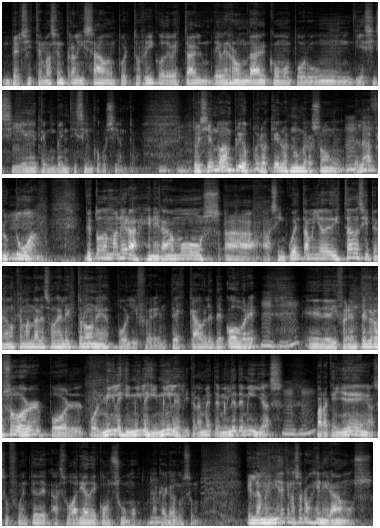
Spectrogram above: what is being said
del sistema centralizado en Puerto Rico debe estar debe rondar como por un 17, un 25%. Estoy siendo amplio, pero es que los números son, ¿verdad? Fluctúan. De todas maneras, generamos a, 50 millas de distancia y tenemos que mandar esos electrones por diferentes cables de cobre eh, de diferente grosor, por, por, miles y miles y miles, literalmente miles de millas, para que lleguen a su fuente, de, a su área de consumo, la carga de consumo. En la medida que nosotros generamos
